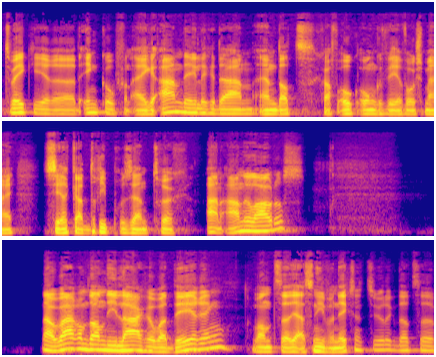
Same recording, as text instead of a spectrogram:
twee keer de inkoop van eigen aandelen gedaan. En dat gaf ook ongeveer volgens mij circa 3% terug aan aandeelhouders. Nou, waarom dan die lage waardering? Want uh, ja, het is niet voor niks natuurlijk dat uh,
